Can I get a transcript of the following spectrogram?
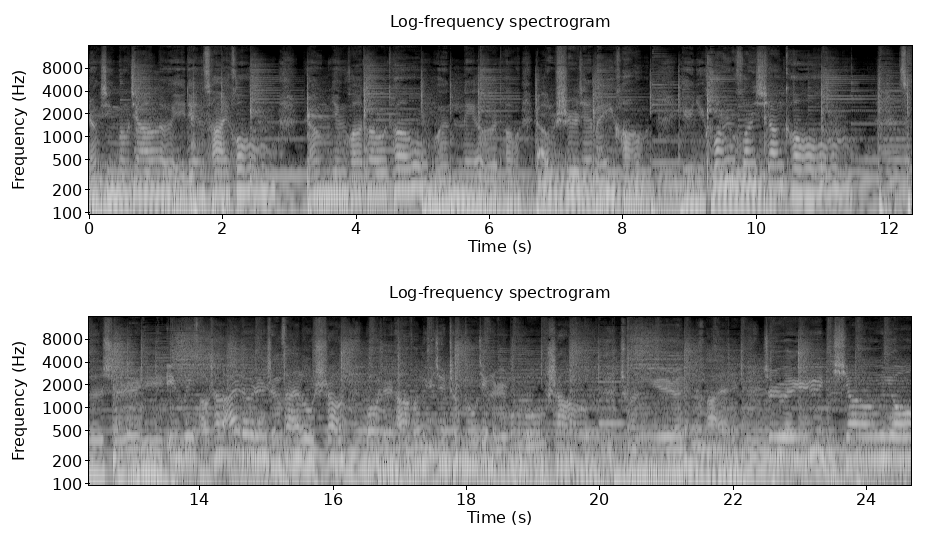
让星光加了一点彩虹，让烟花偷偷吻你额头，让世界美好。环环相扣。此时已莺飞草长，爱的人生在路上。我知他风雨兼程途，今日暮不赏。穿越人海，只为与你相拥。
